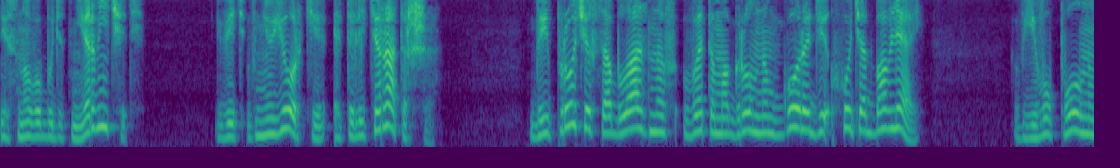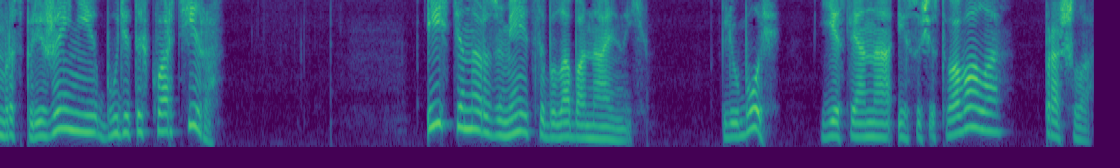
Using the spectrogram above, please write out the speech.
И снова будет нервничать? Ведь в Нью-Йорке это литераторша. Да и прочих соблазнов в этом огромном городе хоть отбавляй. В его полном распоряжении будет их квартира. Истина, разумеется, была банальной. Любовь, если она и существовала, прошла.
